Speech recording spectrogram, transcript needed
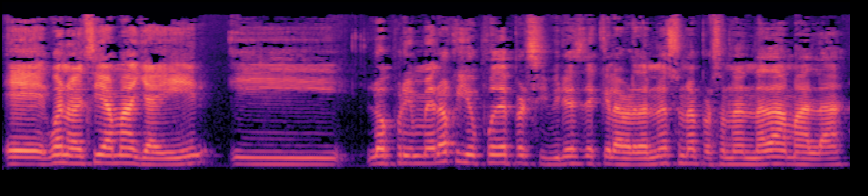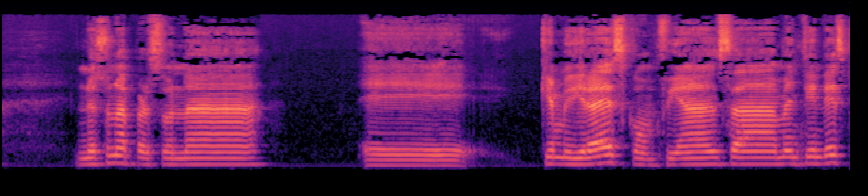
eh, bueno, él se llama Yair, y lo primero que yo pude percibir es de que la verdad no es una persona nada mala. no es una persona eh, que me diera desconfianza, ¿me entiendes?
